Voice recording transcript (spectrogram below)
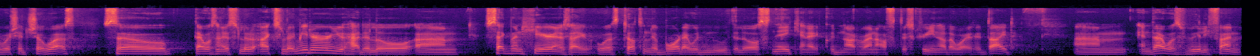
which it sure was. So that was a nice little accelerometer. You had a little um, segment here, and as I was tilting the board, I would move the little snake, and it could not run off the screen, otherwise it died. Um, and that was really fun.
